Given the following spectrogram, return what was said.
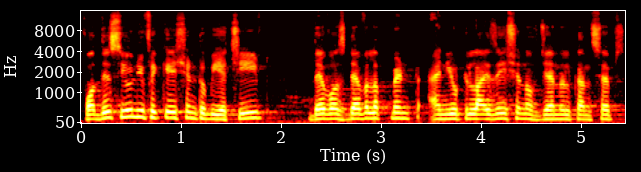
For this unification to be achieved, there was development and utilization of general concepts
